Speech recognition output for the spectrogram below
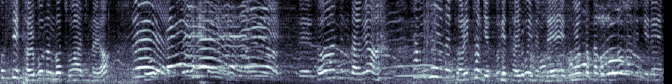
혹시 별 보는 거 좋아하시나요? 네. 네, 좋아하신다면 상주에는 별이 참 예쁘게 잘 보이는데 공연 끝나고 돌아가는 길에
